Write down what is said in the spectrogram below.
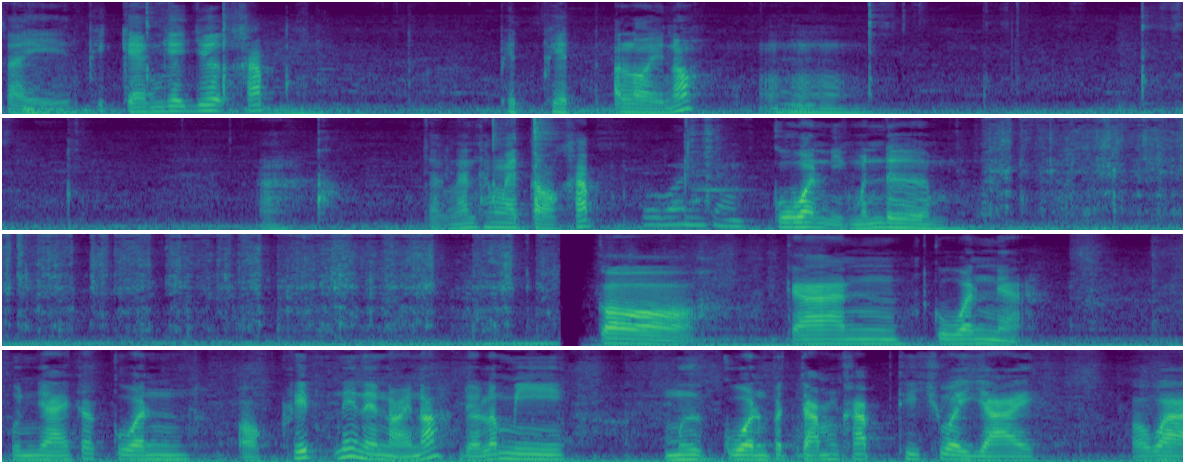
ใส่พริกแกงเยอะๆครับ เผ็ดๆ อร่อยเนาะอื้อหืออะจากนั้นทำไงต่อครับ กวนจ้ะกวนอีกเหมือนเดิม ก็การกวนเนี่ย คุณยายก็กวนออกคลิปนิดหน่อยๆเนาะเดี๋ยวเรามีมือกวนประจำครับที่ช่วยยายเพ ราะว่า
